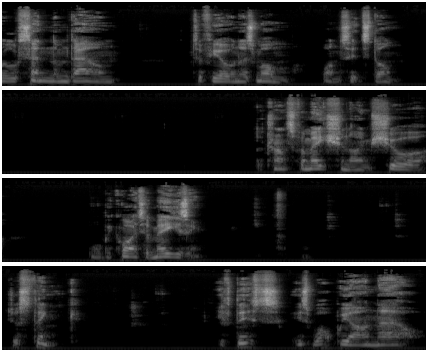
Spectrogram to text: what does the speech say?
we'll send them down to Fiona's mum once it's done. The transformation, I'm sure, will be quite amazing just think if this is what we are now,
